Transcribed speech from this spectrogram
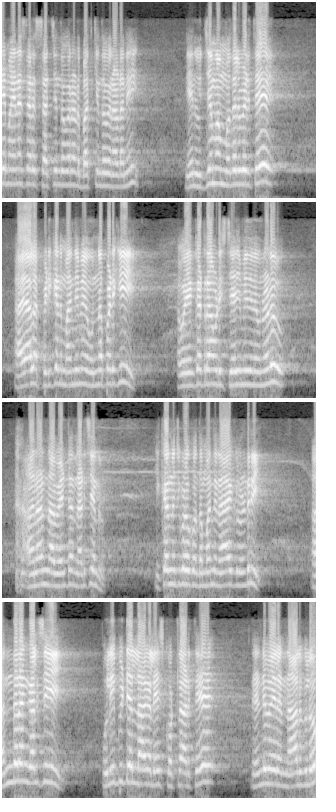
ఏమైనా సరే సచ్చిందొగనాడు బతికిందొగనాడని నేను ఉద్యమం మొదలు పెడితే అయాల పిడికిన మంది ఉన్నప్పటికీ ఒక వెంకట్రాముడి స్టేజ్ మీదనే ఉన్నాడు. ఆనాడు నా వెంట నడిచిండ్రు. ఇక్కడి నుంచి కూడా కొంతమంది నాయకులు ఉండిరి. అందరం కలిసి పులిబిడ్డల్లాగా లేచి కొట్లాడితే రెండు వేల నాలుగులో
